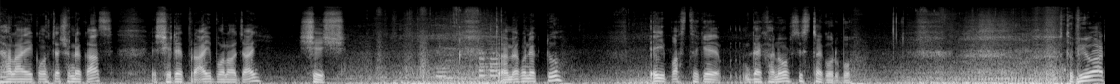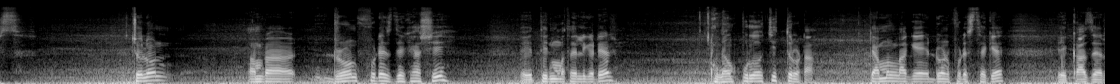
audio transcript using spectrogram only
ঢালাই কনস্ট্রাকশনের কাজ, সেটা প্রায় বলা যায় শেষ। তো আমি এখন একটু এই পাশ থেকে দেখানোর চেষ্টা করব। তো ভিউয়ার্স চলুন আমরা ড্রোন ফুটেজ দেখে আসি। এই তিন মাথা লিগেটের একদম পুরো চিত্রটা। কেমন লাগে ড্রোন ফুটেজ থেকে? এই কাজের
